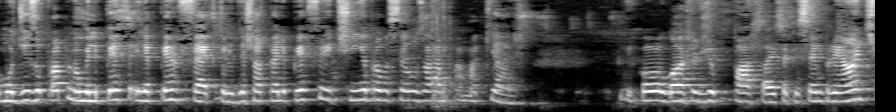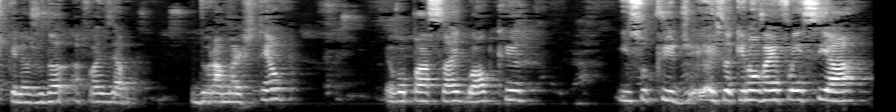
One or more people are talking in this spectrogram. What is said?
Como diz o próprio nome, ele, ele é perfeito, ele deixa a pele perfeitinha para você usar a, maquiagem. E como eu gosto de passar isso aqui sempre antes, porque ele ajuda a fazer durar mais tempo, eu vou passar igual, porque isso, que, isso aqui não vai influenciar,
